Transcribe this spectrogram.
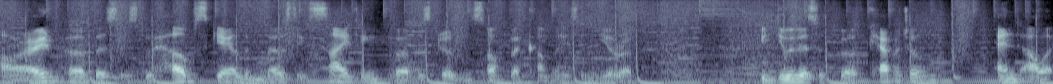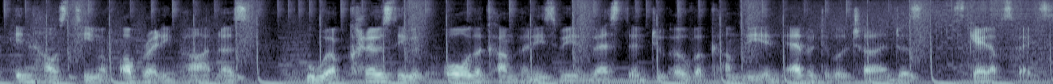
Our own purpose is to help scale the most exciting purpose driven software companies in Europe. We do this with both capital and our in house team of operating partners who work closely with all the companies we invest in to overcome the inevitable challenges scale up space.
